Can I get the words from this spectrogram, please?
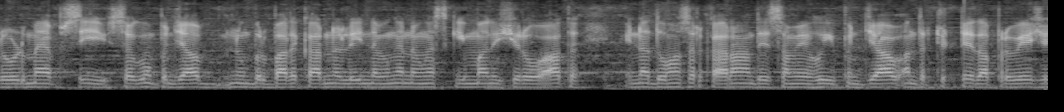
ਰੋਡ ਮੈਪ ਸੀ। ਸਗੋਂ ਪੰਜਾਬ ਨੂੰ ਬਰਬਾਦ ਕਰਨ ਲਈ ਨਵੀਆਂ ਨਵੀਆਂ ਸਕੀਮਾਂ ਦੀ ਸ਼ੁਰੂਆਤ ਇਹਨਾਂ ਦੋਹਾਂ ਸਰਕਾਰਾਂ ਦੇ ਸਮੇਂ ਹੋਈ। ਪੰਜਾਬ ਅੰਦਰ ਚਿੱਟੇ ਦਾ ਪ੍ਰਵੇਸ਼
